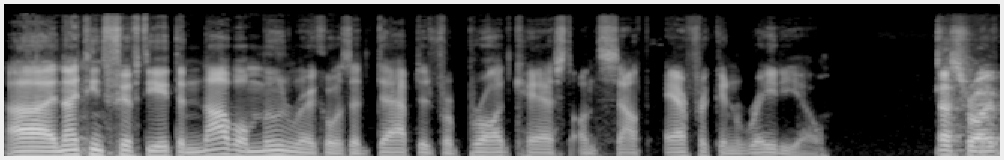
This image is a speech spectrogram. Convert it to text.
Uh, in 1958, the novel Moonraker was adapted for broadcast on South African radio. That's right,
